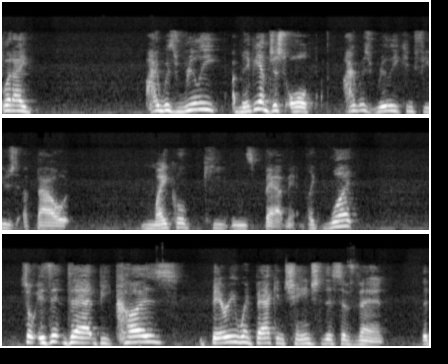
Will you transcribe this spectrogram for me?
but I I was really maybe I'm just old. I was really confused about Michael Keaton's Batman. Like what? So is it that because Barry went back and changed this event, the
